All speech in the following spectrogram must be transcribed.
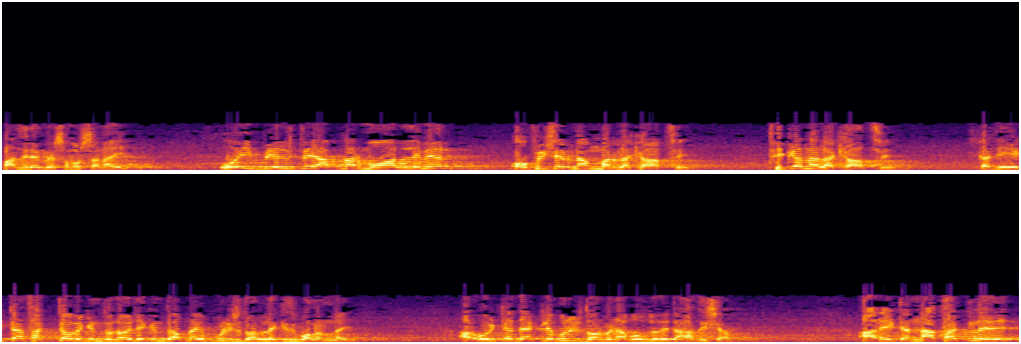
পানি লাগলে সমস্যা নাই। ওই বেল্টে আপনার মোয়াল্লেমের অফিসের নাম্বার লেখা আছে, ঠিকানা লেখা আছে। কাজে এটা থাকতে হবে কিন্তু, নইলে কিন্তু আপনাকে পুলিশ ধরলে কিছু বলার নাই। আর ওইটা দেখলে পুলিশ ধরবে না বুঝবে এটা হাজি সাহেব। আর এইটা না থাকলে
